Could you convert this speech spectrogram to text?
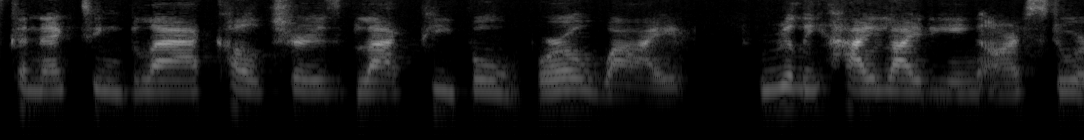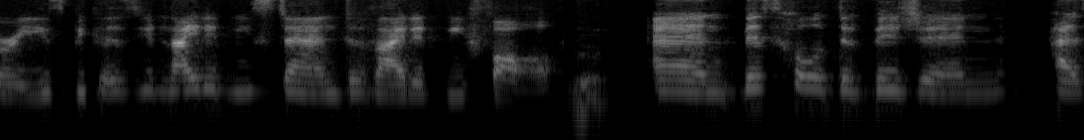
connecting Black cultures, Black people worldwide. really highlighting our stories because united we stand, divided we fall. Mm. And this whole division has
